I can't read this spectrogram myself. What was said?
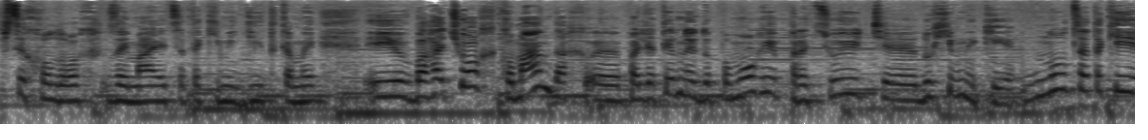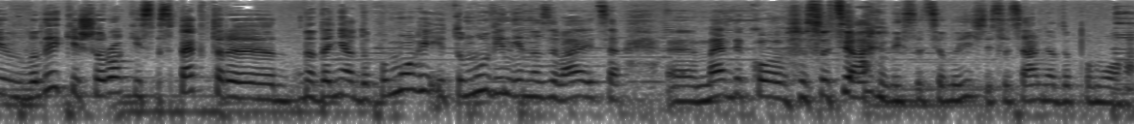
психолог займається такими дітками. І в багатьох командах е, паліативної допомоги працюють е, духівники. Ну це такий великий широкий спектр е, надання допомоги, і тому він і називається е, медико-соціальний, соціологічний соціальна допомога.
